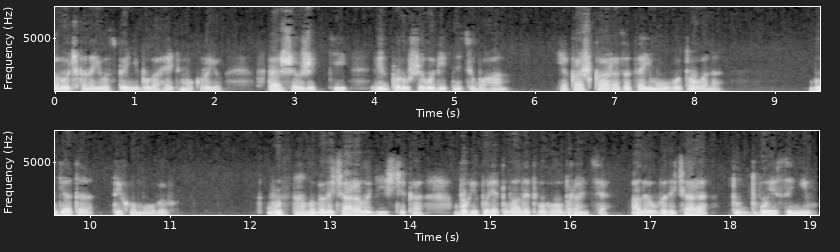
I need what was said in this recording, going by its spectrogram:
Сорочка на його спині була геть мокрою. Вперше в житті він порушив обітницю богам. Яка ж кара за це йому уготована? Будята тихо мовив. Вустами величара лодійщика боги порятували твого обранця, але у величара тут двоє синів.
